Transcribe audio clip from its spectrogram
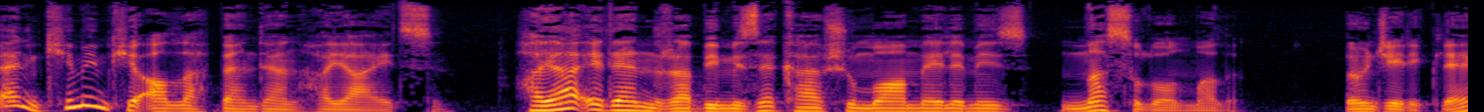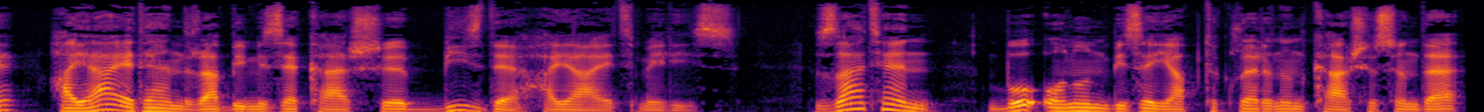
Ben kimim ki Allah benden haya etsin? Haya eden Rabbimize karşı muamelemiz nasıl olmalı? Öncelikle haya eden Rabbimize karşı biz de haya etmeliyiz. Zaten bu onun bize yaptıklarının karşısında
